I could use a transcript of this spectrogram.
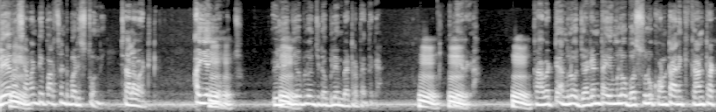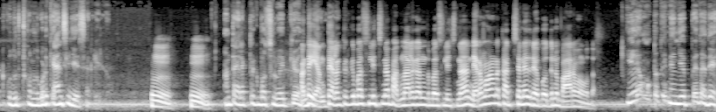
లేదా సెవెంటీ పర్సెంట్ భరిస్తుంది చాలా వాటికి. అయ్యి అయ్యి ఉండొచ్చు. వీళ్ళ జేబులోంచి డబ్బులు ఏం బెటర్ పెద్దగా. క్లియర్గా కాబట్టి అందులో జగన్ టైంలో బస్సులు కొనడానికి కాంట్రాక్ట్ కుదుర్చుకున్నది కూడా క్యాన్సిల్ చేశారు వీళ్ళు. అంత ఎలక్ట్రిక్ బస్సులు వైపుకి అంటే ఎంత ఎలక్ట్రిక్ బస్సులు ఇచ్చినా పద్నాలుగు వందల బస్సులు ఇచ్చినా నిర్వహణ ఖర్చు అనేది రేపు పొద్దున భారం అవుదా? ఏముంటుంది? నేను చెప్పేది అదే.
